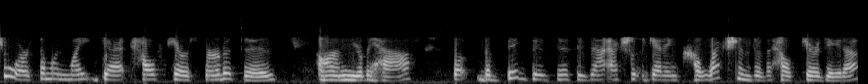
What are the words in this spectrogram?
sure, someone might get healthcare services on your behalf, but the big business is actually getting collections of the healthcare data,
